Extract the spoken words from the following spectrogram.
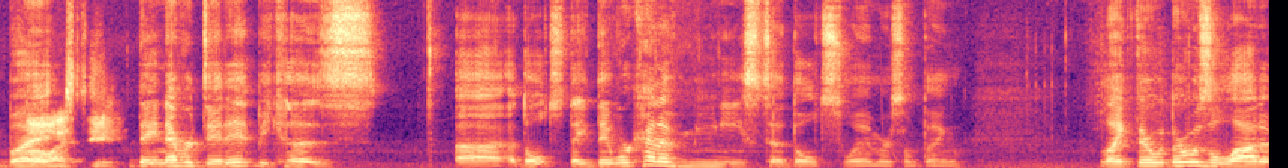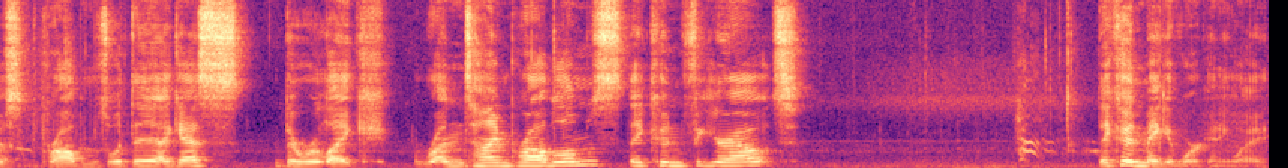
but Oh, I see. they never did it because uh, adults they, they were kind of meanies to Adult Swim or something. Like there there was a lot of problems with it. I guess there were like runtime problems they couldn't figure out. They couldn't make it work anyway.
